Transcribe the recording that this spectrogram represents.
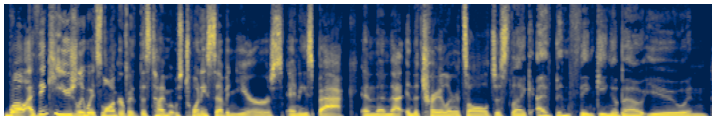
Well, I think he usually waits longer, but this time it was 27 years and he's back. And then that in the trailer, it's all just like, I've been thinking about you. And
